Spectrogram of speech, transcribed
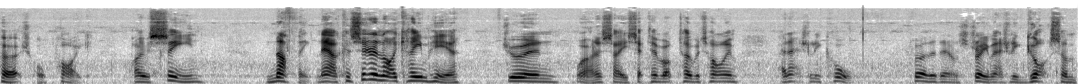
perch or pike. I've seen nothing. Now, considering that I came here during, well, let's say September, October time and actually caught further downstream, actually got some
